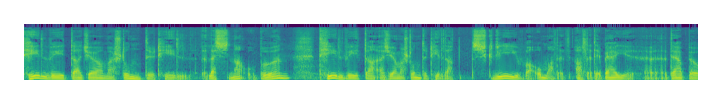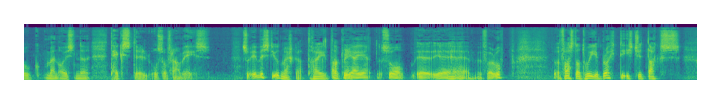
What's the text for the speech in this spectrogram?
tilvita at gjøre meg stunder til lesna og bøn, tilvita at gjøre meg stunder til at skriva om at alt dette er det er bøk, men også tekster og så framveis. Så jeg visste jo utmerka, da okay. jeg, så jeg, jeg, jeg, jeg, jeg, jeg, jeg, jeg, jeg, jeg, jeg,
